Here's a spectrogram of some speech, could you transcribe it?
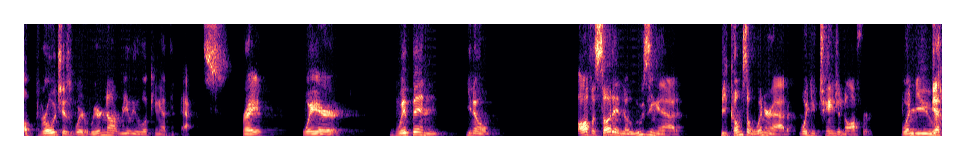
approaches where we're not really looking at the ads, right? Where we've been, you know, all of a sudden a losing ad becomes a winner ad when you change an offer. When you yeah.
